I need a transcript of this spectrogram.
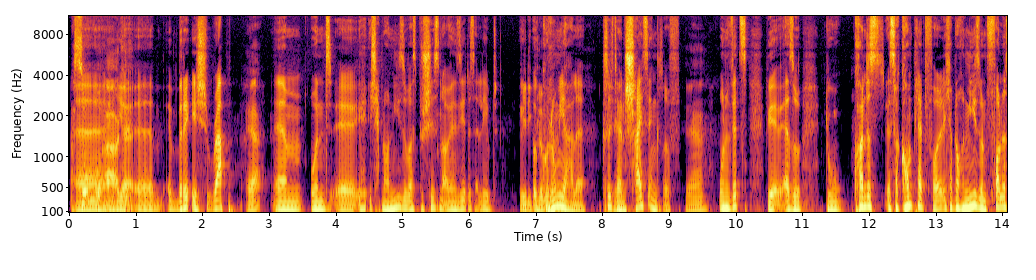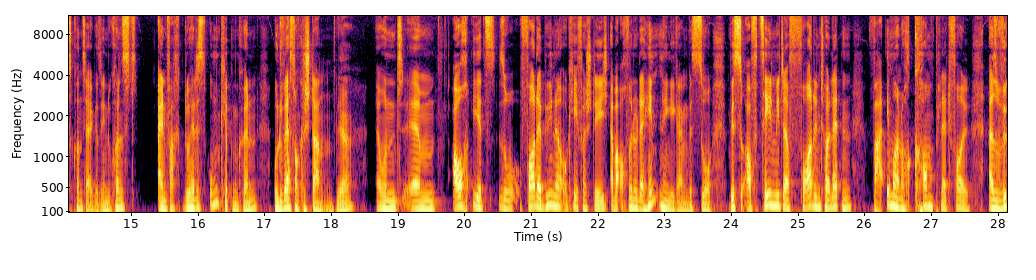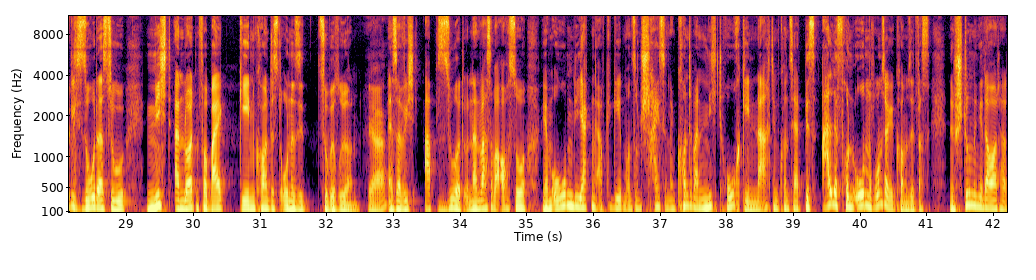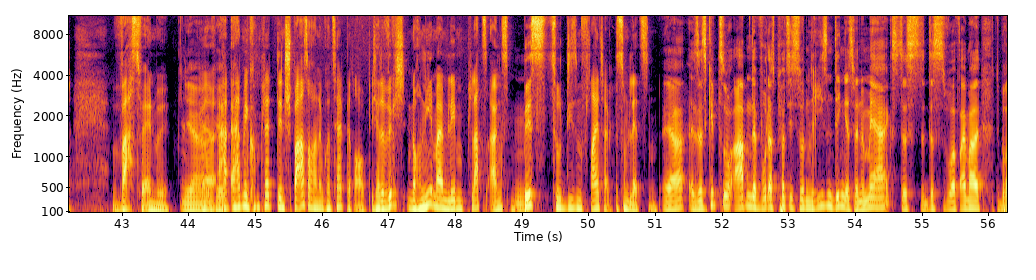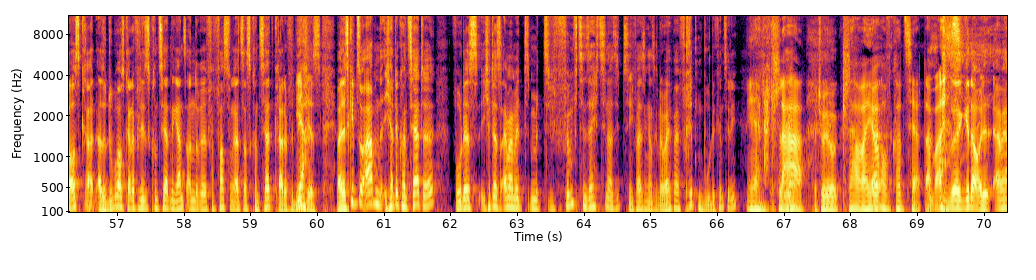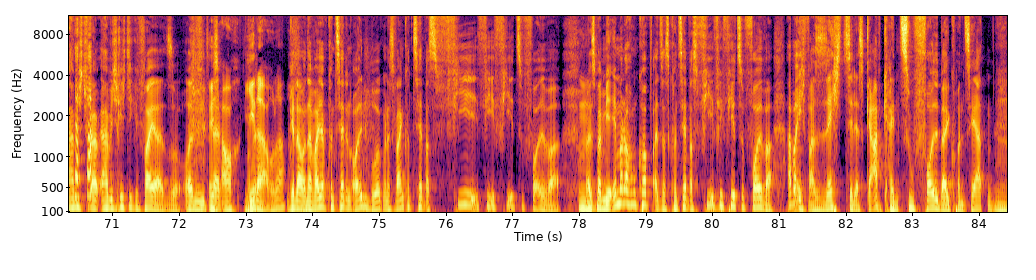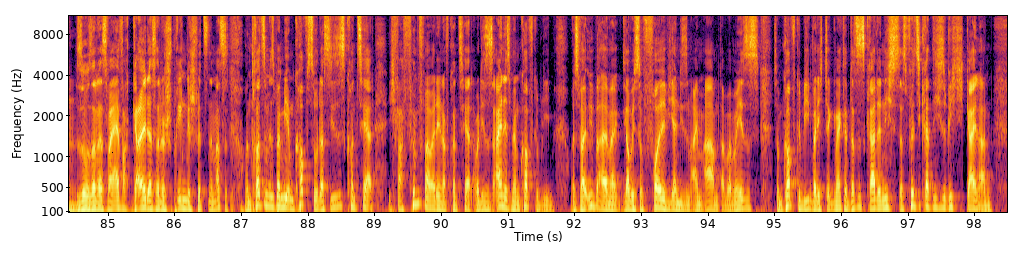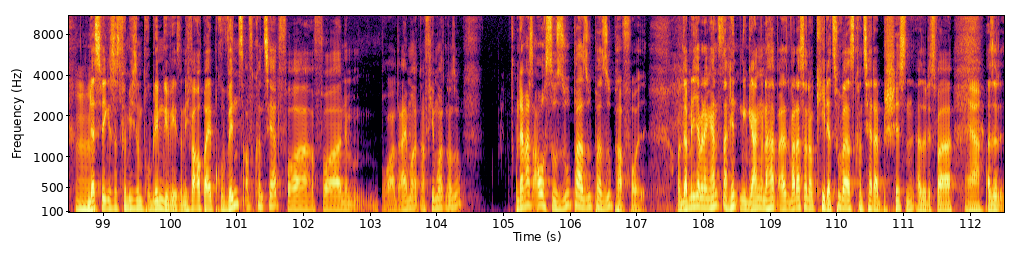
Ach so, äh, ah, okay. Hier, äh, British Rap. Ja. Ähm, und äh, ich habe noch nie sowas beschissen organisiertes erlebt. Wie die Columbia-Halle. Kriegt okay. einen Scheiß in den Griff. Ja. Ohne Witz. Wir, also, du konntest, es war komplett voll. Ich habe noch nie so ein volles Konzert gesehen. Du konntest einfach, du hättest umkippen können und du wärst noch gestanden. Ja. Und ähm, auch jetzt so vor der Bühne, okay, verstehe ich, aber auch wenn du da hinten hingegangen bist, so bist du auf 10 Meter vor den Toiletten, war immer noch komplett voll. Also wirklich so, dass du nicht an Leuten vorbeigehen konntest, ohne sie zu berühren. Ja. Es war wirklich absurd. Und dann war es aber auch so, wir haben oben die Jacken abgegeben und so ein Scheiß. Und dann konnte man nicht hochgehen nach dem Konzert, bis alle von oben runtergekommen sind, was eine Stunde gedauert hat was für ein Müll. Ja, okay. er, hat mir komplett den Spaß auch an dem Konzert geraubt. Ich hatte wirklich noch nie in meinem Leben Platzangst hm. bis zu diesem Freitag, bis zum letzten. Ja, also es gibt so Abende, wo das plötzlich so ein Riesending ist. Wenn du merkst, dass, dass du auf einmal, du brauchst gerade, also du brauchst gerade für dieses Konzert eine ganz andere Verfassung, als das Konzert gerade für ja. dich ist. Weil es gibt so Abende, ich hatte Konzerte, wo das, ich hatte das einmal mit, mit 15, 16 oder 17, ich weiß nicht ganz genau, war ich bei Frittenbude, kennst du die? Ja, na klar. Ja, Entschuldigung. Klar, war ich auch auf Konzert damals. So, genau, aber habe ich, hab ich richtig gefeiert. So. Und, ich äh, auch. Jeder, oder? Genau, und dann war ich auf Konzert in Oldenburg und das war ein Konzert, was viel, viel, viel zu voll war. Mhm. Und das ist bei mir immer noch im Kopf als das Konzert, was viel, viel, viel zu voll war. Aber ich war 16, es gab kein zu voll bei Konzerten. Mhm. So, sondern es war einfach geil, dass da eine springende, schwitzende Masse ist. Und trotzdem ist bei mir im Kopf so, dass dieses Konzert, ich war fünfmal bei denen auf Konzert, aber dieses eine ist mir im Kopf geblieben. Und es war überall, glaube ich, so voll wie an diesem einen Abend. Aber bei mir ist es so im Kopf geblieben, weil ich da gemerkt habe, das ist gerade nicht, das fühlt sich gerade nicht so richtig geil an. Mhm. Und deswegen ist das für mich so ein Problem gewesen. Und ich war auch bei Provinz auf Konzert vor, vor einem, boah, drei Monaten, vier Monaten oder so. Und da war es auch so super, super, super voll. Und da bin ich aber dann ganz nach hinten gegangen und da hab, also war das dann okay. Dazu war das Konzert halt beschissen. Also das war, ja. also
